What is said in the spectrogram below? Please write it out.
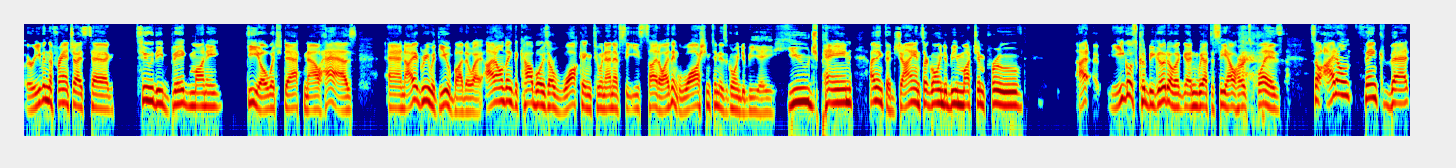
or even the franchise tag to the big money deal, which Dak now has. And I agree with you, by the way. I don't think the Cowboys are walking to an NFC East title. I think Washington is going to be a huge pain. I think the Giants are going to be much improved. I, the Eagles could be good. Again, we have to see how Hurts plays. So I don't think that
